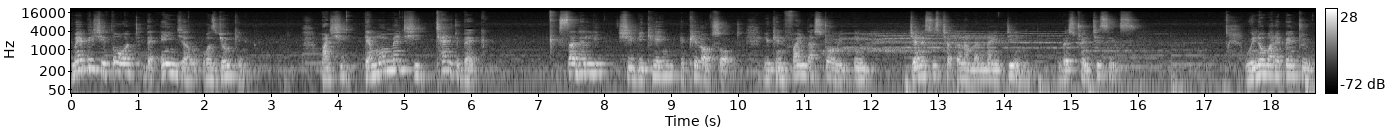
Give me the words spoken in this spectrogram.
Maybe she thought the angel was joking, but she, the moment she turned back, suddenly she became a pillar of salt. You can find that story in Genesis chapter number 19, verse 26. We know what happened to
